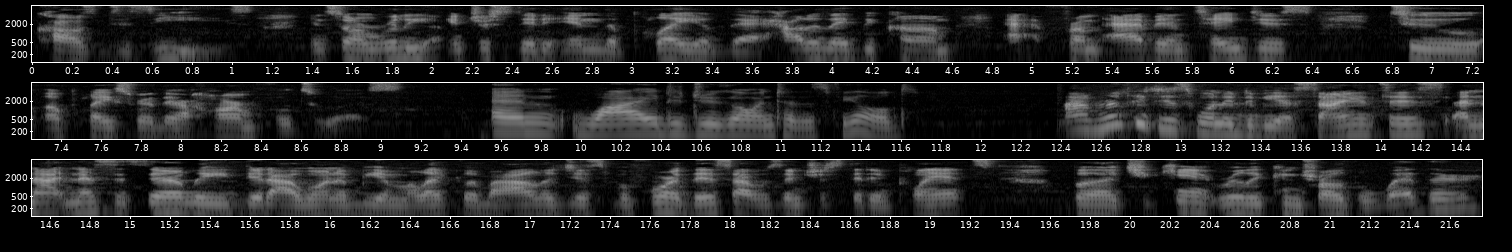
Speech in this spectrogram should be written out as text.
cause disease? And so I'm really interested in the play of that. How do they become from advantageous to a place where they're harmful to us? And why did you go into this field? I really just wanted to be a scientist and not necessarily did I want to be a molecular biologist. Before this, I was interested in plants, but you can't really control the weather.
